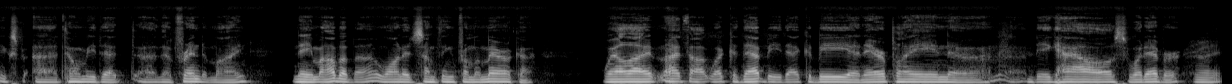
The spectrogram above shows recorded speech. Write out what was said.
exp- uh, told me that uh, the friend of mine named Ababa wanted something from America. Well, I, I thought, what could that be? That could be an airplane, uh, a big house, whatever. Right.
